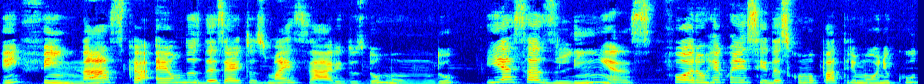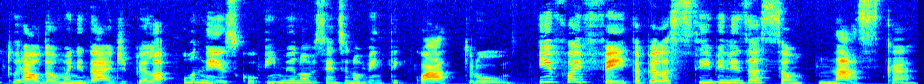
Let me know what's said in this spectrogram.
Enfim, Nazca é um dos desertos mais áridos do mundo e essas linhas foram reconhecidas como Patrimônio Cultural da Humanidade pela Unesco em 1994 e foi feita pela civilização Nazca,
